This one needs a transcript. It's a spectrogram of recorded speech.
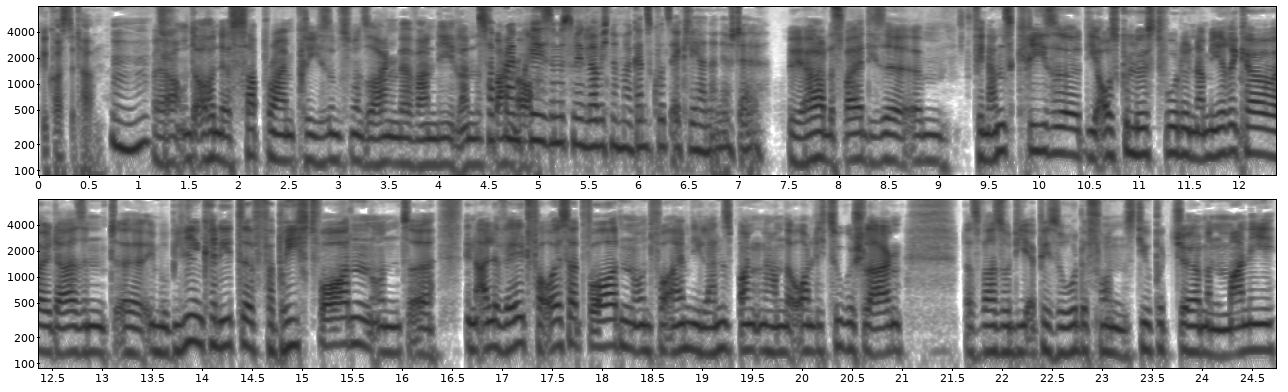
gekostet haben. Mhm. Ja, und auch in der Subprime-Krise muss man sagen, da waren die Landesbanken. Subprime-Krise müssen wir, glaube ich, nochmal ganz kurz erklären an der Stelle. Ja, das war ja diese ähm, Finanzkrise, die ausgelöst wurde in Amerika, weil da sind äh, Immobilienkredite verbrieft worden und äh, in alle Welt veräußert worden und vor allem die Landesbanken haben da ordentlich zugeschlagen. Das war so die Episode von Stupid German Money.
